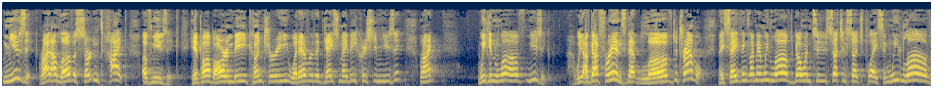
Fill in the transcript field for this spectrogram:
music, right? I love a certain type of music. Hip hop, R&B, country, whatever the case may be, Christian music, right? We can love music. We, I've got friends that love to travel. They say things like, man, we loved going to such and such place, and we love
